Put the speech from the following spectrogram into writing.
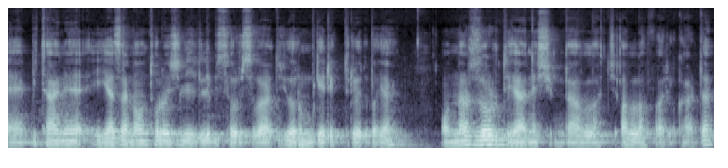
E, bir tane yazan ontolojiyle ilgili bir sorusu vardı. Yorum gerektiriyordu bayağı. Onlar zordu yani şimdi Allah Allah var yukarıda.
